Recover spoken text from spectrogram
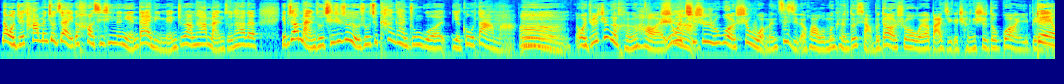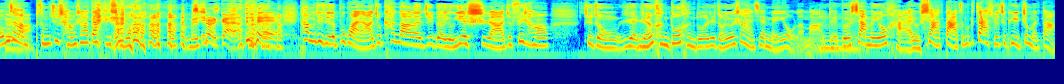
那我觉得他们就在一个好奇心的年代里面，就让他满足他的，也不叫满足，其实就有时候去看看中国也够大嘛。嗯，我觉得这个很好哎。因为其实如果是我们自己的话，我们可能都想不到说我要把几个城市都逛一遍。对，我们想怎么去长沙干什么？没事儿干。对他们就觉得不管啊，就看到了这个有夜市啊，就非常这种人人很多很多这种，因为上海现在没有了嘛。对，比如厦门有海，有厦大，怎么个大学就可以这么大？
